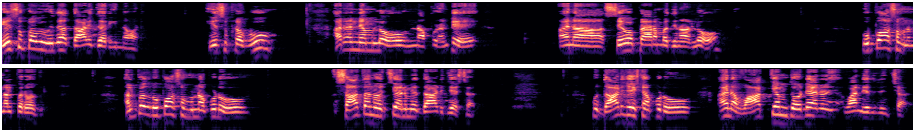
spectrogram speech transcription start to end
యేసుప్రభు మీద దాడి జరిగిందన్నమాట. యేసుప్రభు అరణ్యంలో ఉన్నప్పుడు అంటే ఆయన సేవ ప్రారంభ దినాల్లో ఉపవాసం నలభై రోజులు. నలభై రోజులు ఉపవాసం ఉన్నప్పుడు సాతాను వచ్చి ఆయన మీద దాడి చేశాడు. దాడి చేసినప్పుడు ఆయన వాక్యంతో ఆయన వాడిని ఎదిరించాడు.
